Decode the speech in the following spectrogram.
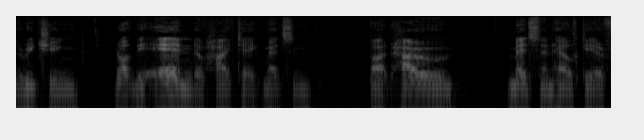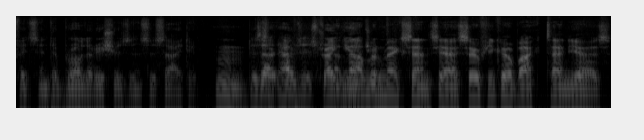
reaching not the end of high tech medicine, but how medicine and healthcare fits into broader issues in society. Mm. Does that so how does it strike you? That would make sense. Yeah. So if you go back ten years,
